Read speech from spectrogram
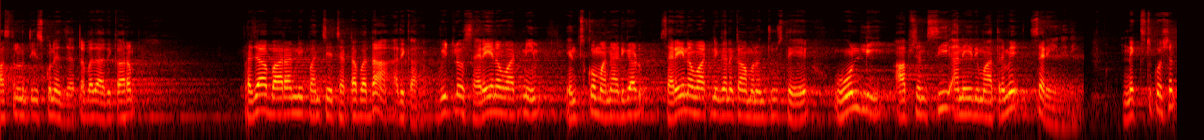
ఆస్తులను తీసుకునే చట్టబద్ధ అధికారం ప్రజాభారాన్ని పంచే చట్టబద్ధ అధికారం. వీటిలో సరైన వాటిని ఎంచుకోమని అడిగాడు. సరైన వాటిని గనక మనం చూస్తే ఓన్లీ ఆప్షన్ సి అనేది మాత్రమే సరైనది. Next question.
